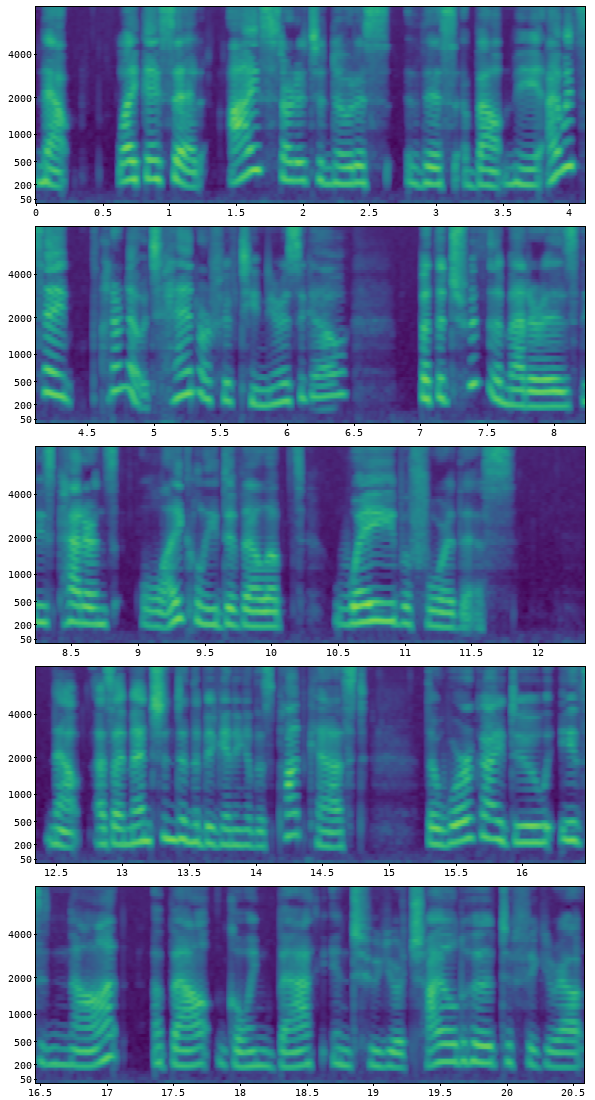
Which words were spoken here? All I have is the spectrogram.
Now, like I said, I started to notice this about me, I would say, I don't know, 10 or 15 years ago. But the truth of the matter is, these patterns likely developed way before this. Now, as I mentioned in the beginning of this podcast, the work I do is not about going back into your childhood to figure out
